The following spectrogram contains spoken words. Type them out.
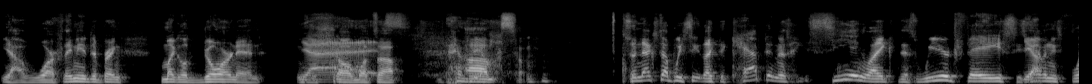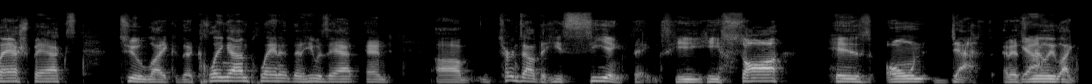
yeah, Worf. They need to bring Michael Dorn in. Just show him what's up. Um, awesome. So next up, we see like the captain is seeing like this weird face. He's Yeah. having these flashbacks to like the Klingon planet that he was at, and um, turns out that he's seeing things. He he saw his own death, and it's Yeah. really like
